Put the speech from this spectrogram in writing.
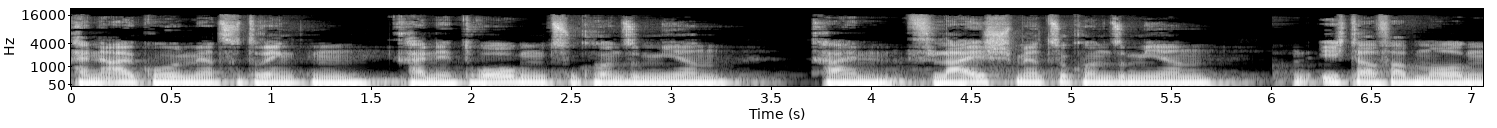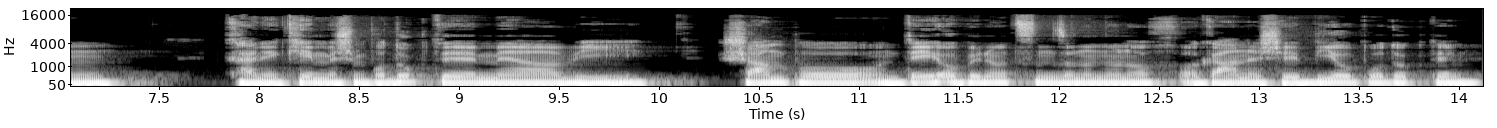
keinen Alkohol mehr zu trinken, keine Drogen zu konsumieren, kein Fleisch mehr zu konsumieren. Und ich darf ab morgen keine chemischen Produkte mehr wie Shampoo und Deo benutzen, sondern nur noch organische Bioprodukte.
